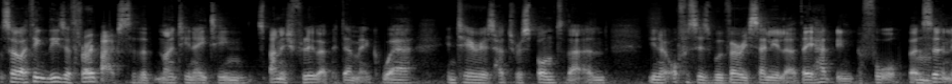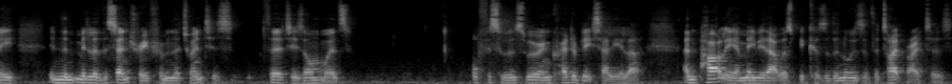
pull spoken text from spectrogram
So I think these are throwbacks to the 1918 Spanish flu epidemic, where interiors had to respond to that, and you know offices were very cellular. They had been before, but mm. certainly in the middle of the century, from the 20s, 30s onwards, offices were incredibly cellular, and partly, and maybe that was because of the noise of the typewriters,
